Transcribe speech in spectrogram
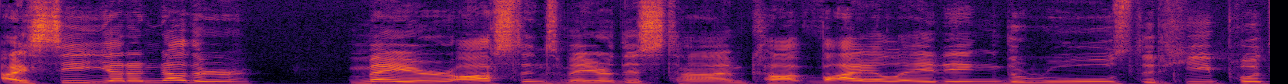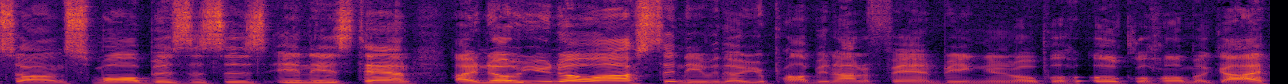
I see yet another mayor, Austin's mayor this time, caught violating the rules that he puts on small businesses in his town. I know you know Austin, even though you're probably not a fan being an Oklahoma guy,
